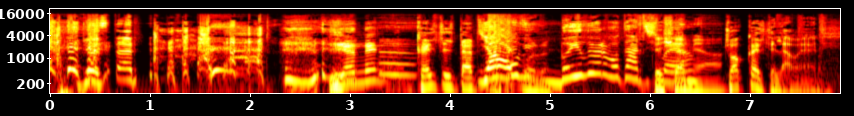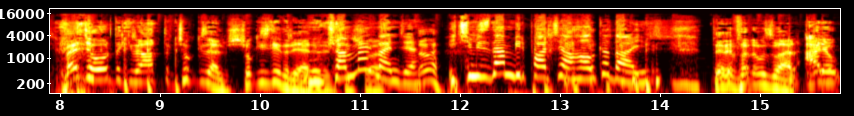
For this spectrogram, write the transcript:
Göster. Dünyanın en kaliteli tartışma. Ya o orada? bayılıyorum o tartışmaya. Muhteşem ya. Çok kaliteli ama yani. Bence oradaki rahatlık çok güzelmiş. Çok izlenir yani. öyle bir şey Mükemmel şu an. bence. Değil mi? İçimizden bir parça halka dair. Telefonumuz var. Alo.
